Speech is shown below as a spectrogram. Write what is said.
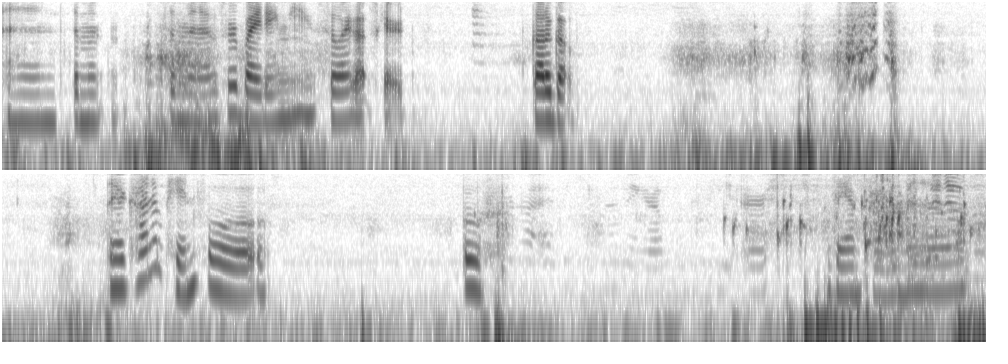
and the, the minnows were biting me, so I got scared. Gotta go. They're kind of painful. Ooh. Vampire minnows.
